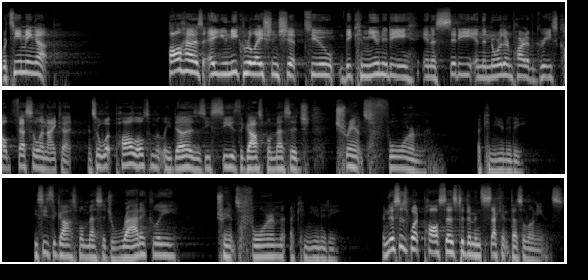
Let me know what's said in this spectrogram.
We're teaming up. Paul has a unique relationship to the community in a city in the northern part of Greece called Thessalonica. And so, what Paul ultimately does is he sees the gospel message transform a community. He sees the gospel message radically transform a community. And this is what Paul says to them in Second Thessalonians.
